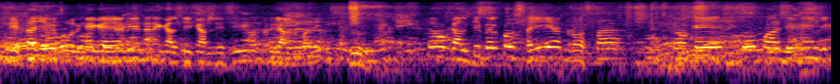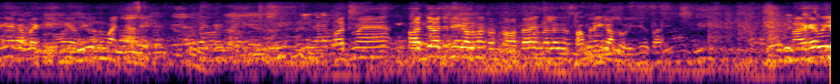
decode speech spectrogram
ਨੇਤਾ ਜੀ ਵੀ ਬੋਲ ਕੇ ਗਏ ਆ ਵੀ ਇਹਨਾਂ ਨੇ ਗਲਤੀ ਕਰ ਲਈ ਸੀ ਉਹ ਤਰਜਾਨ ਵਾਲੀ। ਤੇ ਉਹ ਗਲਤੀ ਬਿਲਕੁਲ ਸਹੀ ਆ, ਦਰੁਸਤ ਆ, ਕਿਉਂਕਿ ਉਹ ਪਾਰਟੀ ਨੇ ਜਿਹੜੀਆਂ ਗੱਲਾਂ ਕੀਤੀਆਂ ਸੀ, ਉਹ ਨਿਭਾਈਆਂ ਨੇ। ਅੱਜ ਮੈਂ, ਅੱਜ ਅੱਜ ਦੀ ਗੱਲ ਮੈਂ ਤੁਹਾਨੂੰ ਦੱਸਦਾ ਐਮਐਲਏ ਦੇ ਸਾਹਮਣੇ ਗੱਲ ਹੋਈ ਹੈ ਸਾਰੀ। ਮੈਂ ਕਿਹਾ ਵੀ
